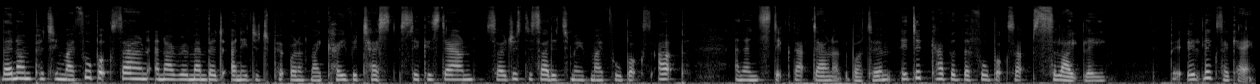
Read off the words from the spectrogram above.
Then I'm putting my full box down and I remembered I needed to put one of my COVID test stickers down. So I just decided to move my full box up and then stick that down at the bottom. It did cover the full box up slightly, but it looks okay.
